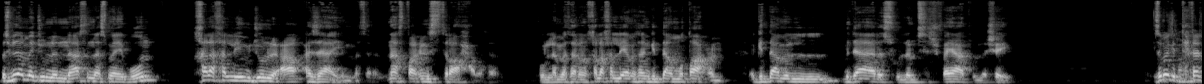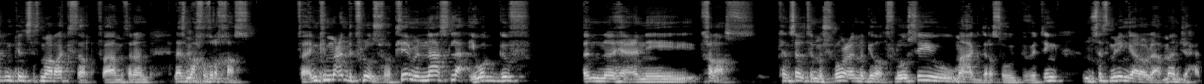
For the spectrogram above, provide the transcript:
بس بدل ما يجون للناس الناس ما يبون خل أخليهم يجون العزايم مثلا ناس طالعين استراحة مثلا. ولا مثلا خل أخليها مثلا قدام مطاعم قدام المدارس ولا المستشفيات ولا شيء. زي ما قلت تحتاج يمكن استثمار أكثر. فمثلا لازم أخذ رخص. فيمكن ما عندك فلوس. فكثير من الناس لا يوقف إنه يعني خلاص كنسلت المشروع لأنه قضت فلوسي وما أقدر أسوي pivoting المستثمرين قالوا لا ما نجحت.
